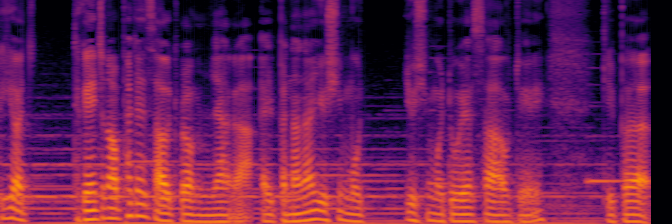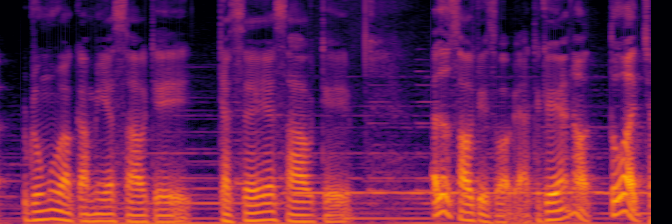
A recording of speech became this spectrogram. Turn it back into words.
ပြီးတော့တကယ်ကျွန်တော်ဖတ်တဲ့စာအုပ်တော်များကအဲ banana yoshimo yoshimoto ရဲ့စာအုပ်တွေဒီဘက် rumuragami ရဲ့စာအုပ်တွေ dase ရဲ့စာအုပ်တွေအဲ့လိုစာအုပ်တွေဆိုတော့ဗျာတကယ်တော့သူကဂျ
